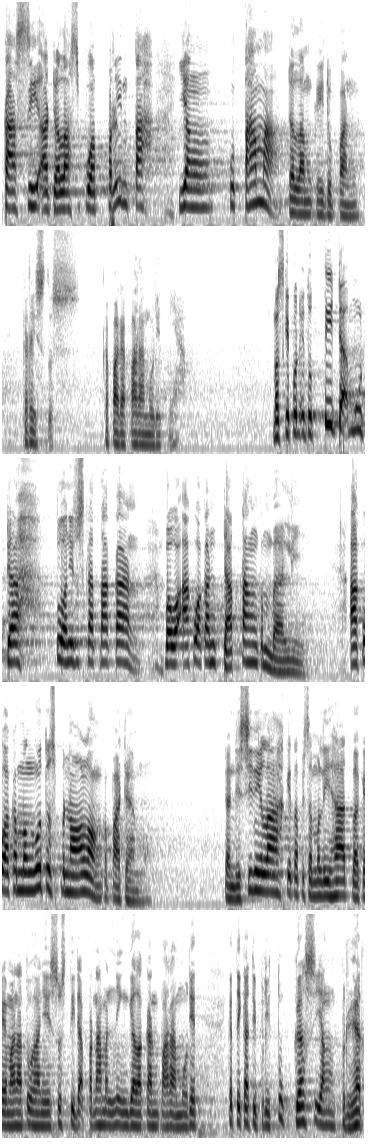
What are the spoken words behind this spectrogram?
Kasih adalah sebuah perintah yang utama dalam kehidupan Kristus kepada para muridnya. Meskipun itu tidak mudah, Tuhan Yesus katakan bahwa aku akan datang kembali. Aku akan mengutus penolong kepadamu. Dan di sinilah kita bisa melihat bagaimana Tuhan Yesus tidak pernah meninggalkan para murid ketika diberi tugas yang berat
